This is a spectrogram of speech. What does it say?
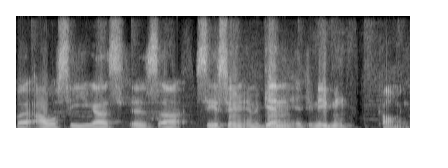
but i will see you guys is uh, see you soon. And again if you need me call me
